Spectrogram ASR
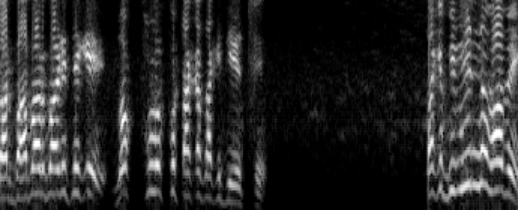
তার বাবার বাড়ি থেকে লক্ষ লক্ষ টাকা তাকে দিয়েছে। তাকে বিভিন্ন ভাবে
